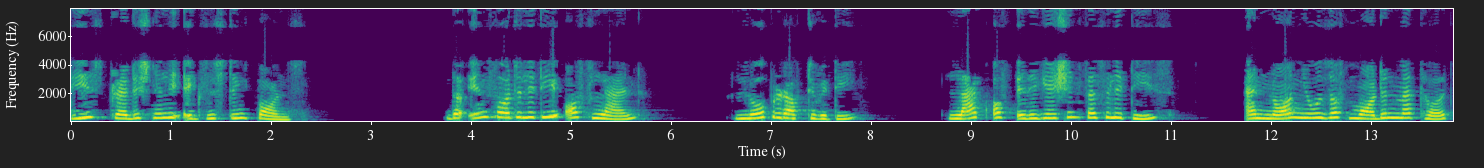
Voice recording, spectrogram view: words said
these traditionally existing ponds. The infertility of land, low productivity, lack of irrigation facilities and non-use of modern methods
